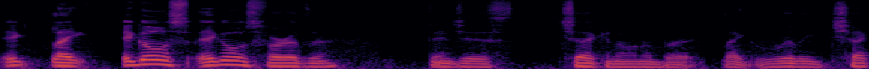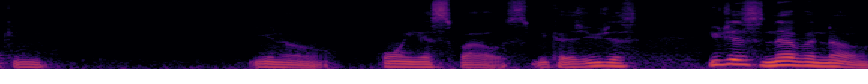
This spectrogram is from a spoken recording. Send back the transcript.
It like it goes it goes further than just checking on them, but like really checking, you know, on your spouse because you just you just never know.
